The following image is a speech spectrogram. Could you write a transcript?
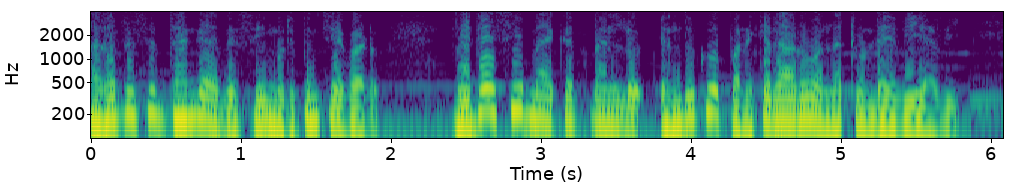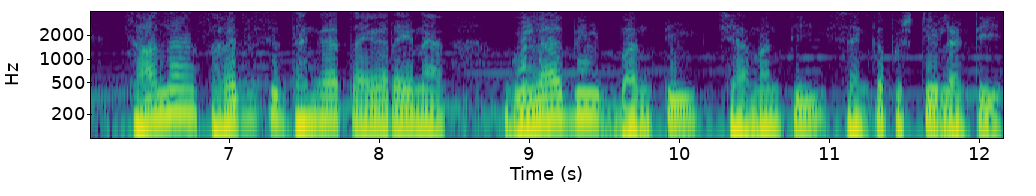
సహజ సిద్ధంగా వేసి మురిపించేవాడు. విదేశీ మేకప్ మెన్లు ఎందుకు పనికిరారు అన్నట్టుండేవి అవి. చాలా సహజ సిద్ధంగా తయారైన గులాబీ బంతి చామంతి శంఖపుష్టి లాంటి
